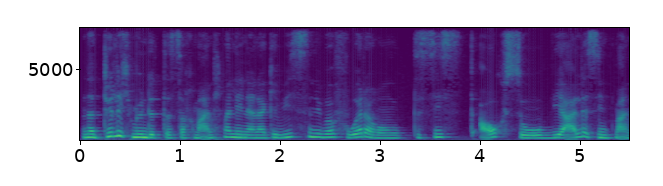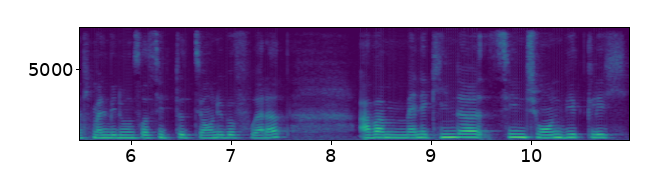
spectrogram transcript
natürlich mündet das auch manchmal in einer gewissen Überforderung. Das ist auch so. Wir alle sind manchmal mit unserer Situation überfordert. Aber meine Kinder sind schon wirklich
